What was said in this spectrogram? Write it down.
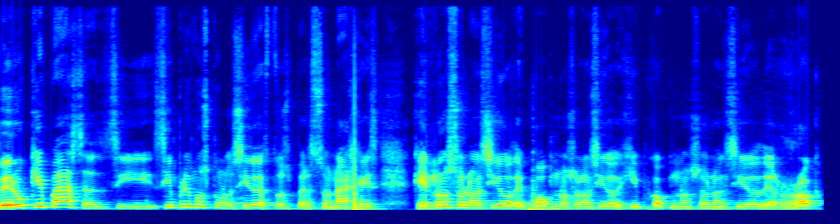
Pero ¿qué pasa si siempre hemos conocido a estos personajes que no solo han sido de pop, no solo han sido de hip hop, no solo han sido de rock,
